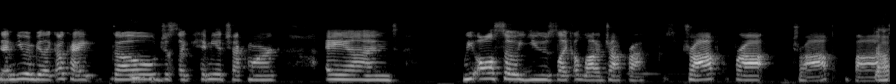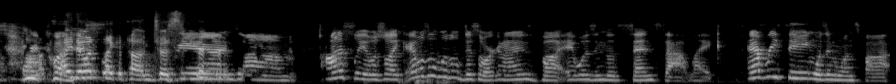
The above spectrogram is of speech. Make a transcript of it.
send you and be like, okay, go, just like hit me a check mark. And we also use like a lot of drop drop drop drop drop box. I know it's like a tongue twister. And um, honestly, it was like it was a little disorganized, but it was in the sense that like everything was in one spot.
